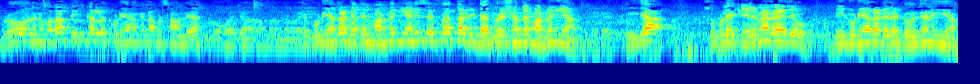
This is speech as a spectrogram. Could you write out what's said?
ਬ్రో ਤੈਨੂੰ ਪਤਾ ਪਿੰਕ ਕਲਰ ਕੁੜੀਆਂ ਨੂੰ ਕਿੰਨਾ ਪਸੰਦ ਆ? ਬਹੁਤ ਜ਼ਿਆਦਾ ਪਸੰਦ ਤੇ ਕੁੜੀਆਂ ਤੁਹਾਡੇ ਤੇ ਮਰਨਗੀਆਂ ਨਹੀਂ ਸਿਰਫ ਤੁਹਾਡੀ ਡੈਕੋਰੇਸ਼ਨ ਤੇ ਮਰਨਗੀਆਂ ਠੀਕ ਆ? ਸੋ ਭੁਲੇਖੇ 'ਚ ਨਾ ਰਹਿ ਜਾਓ ਵੀ ਕੁੜੀਆਂ ਤੁਹਾਡੇ ਤੇ ਡੁੱਲ ਜਾਣਗੀਆਂ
